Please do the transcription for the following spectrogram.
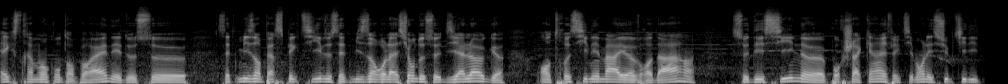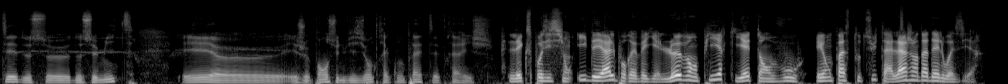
extrêmement contemporaines et de ce, cette mise en perspective, de cette mise en relation, de ce dialogue entre cinéma et œuvre d'art se dessinent euh, pour chacun effectivement les subtilités de ce, de ce mythe. Et, euh, et, je pense une vision très complète et très riche. L'exposition idéale pour éveiller le vampire qui est en vous. Et on passe tout de suite à l'agenda des loisirs.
